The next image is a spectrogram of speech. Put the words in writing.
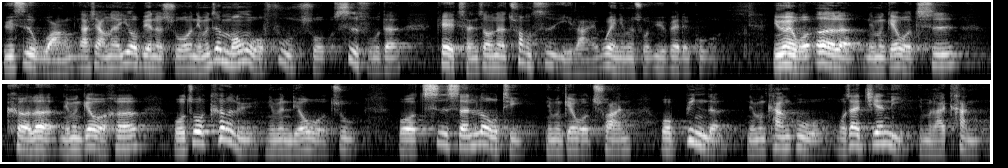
于是王要向那右边的说：“你们这蒙我父所赐福的，可以承受那创世以来为你们所预备的果，因为我饿了，你们给我吃；渴了，你们给我喝；我做客旅，你们留我住。”我赤身肉体，你们给我穿；我病了，你们看顾我；我在监里，你们来看我。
